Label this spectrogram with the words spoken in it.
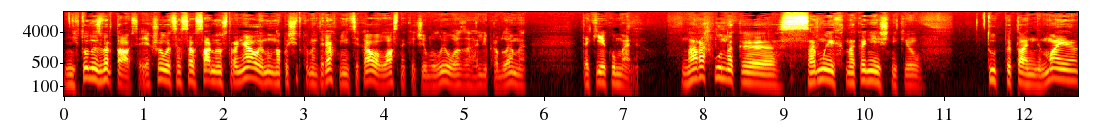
ніхто не звертався. Якщо ви це все самі устраняли, ну напишіть в коментарях, мені цікаво, власники, чи були у вас взагалі проблеми такі, як у мене. На рахунок е, самих наконечників тут питань немає.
